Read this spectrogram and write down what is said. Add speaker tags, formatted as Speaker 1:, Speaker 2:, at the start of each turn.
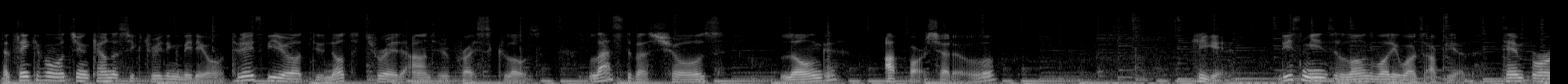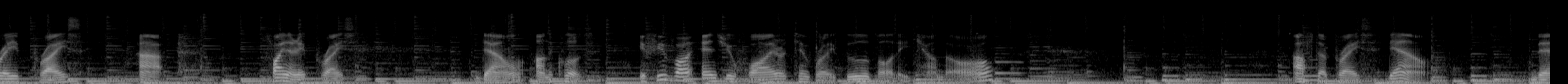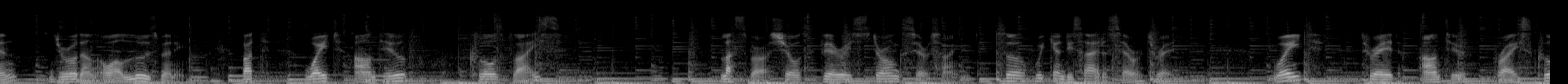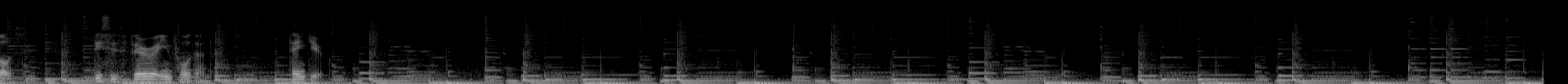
Speaker 1: And thank you for watching candlestick trading video. Today's video do not trade until price close. Last bar shows long upper shadow Hige. This means long body was appeared. Temporary price up. Finally price down and close. If you buy entry while temporary blue body candle after price down. Then draw down or lose money. But wait until close price. Last bar shows very strong sell sign, so we can decide to sell trade. Wait trade until price close. This is very important. Thank you.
